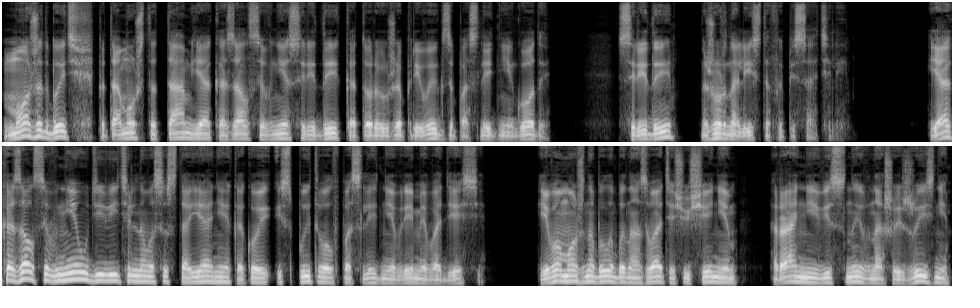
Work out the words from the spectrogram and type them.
Может быть, потому что там я оказался вне среды, к которой уже привык за последние годы. Среды журналистов и писателей. Я оказался вне удивительного состояния, какое испытывал в последнее время в Одессе. Его можно было бы назвать ощущением ранней весны в нашей жизни,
